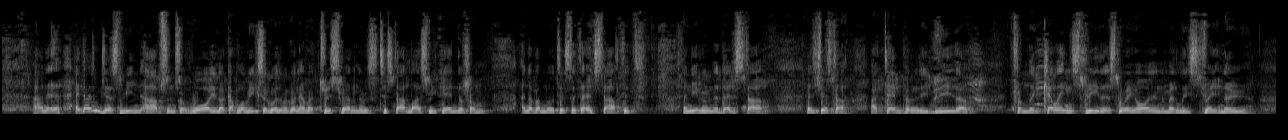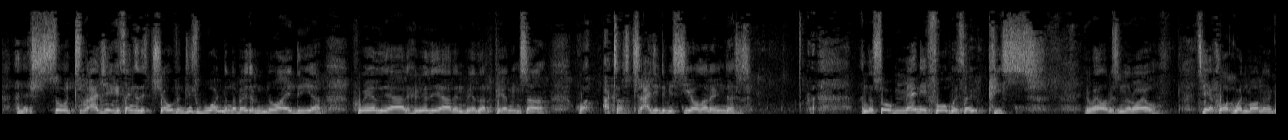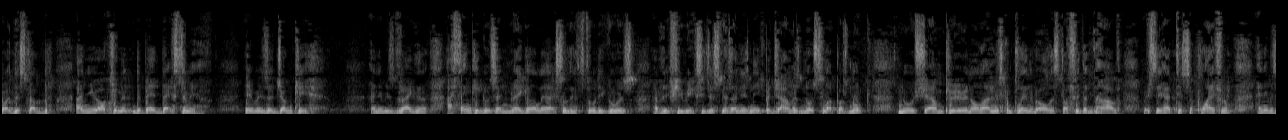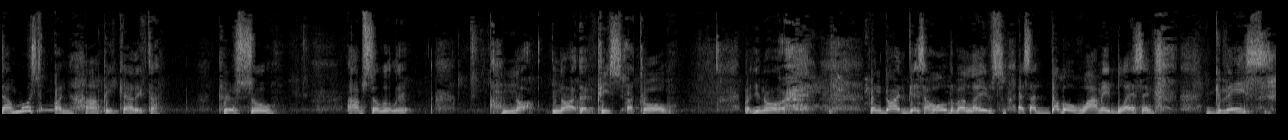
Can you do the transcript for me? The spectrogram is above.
And it, it, doesn't just mean absence of war. You know, a couple of weeks ago they were going to have a truce, weren't It was to start last weekend or something. I never noticed that it had started. And even when it did start, it's just a, a temporary breather from the killing spree that's going on in the Middle East right now. And it's so tragic. You think of the children just wandering about, they've no idea where they are, who they are, and where their parents are. What utter tragedy we see all around us. And there's so many folk without peace. Well, I was in the Royal. Three o'clock one morning, I got disturbed. A new occupant the bed next to me. It was a junkie and he was dragged in. I think he goes in regularly, actually, the story goes. Every few weeks he just goes in. He's no pyjamas, no slippers, no, no shampoo and all that, and he's complaining about all the stuff he didn't have, which they had to supply for him. And he was a most unhappy character. Poor soul. Absolutely not, not at peace at all. But you know, when God gets a hold of our lives, it's a double whammy blessing grace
